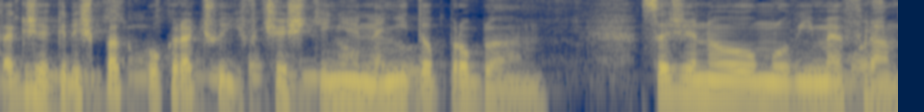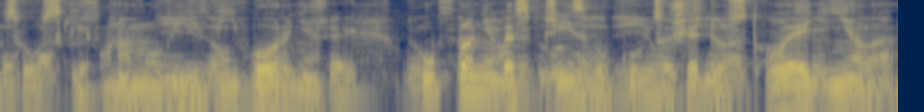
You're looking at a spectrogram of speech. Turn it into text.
takže když pak pokračují v češtině, není to problém. Se ženou mluvíme francouzsky, ona mluví výborně, úplně bez přízvuku, což je dost ojedinělé.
